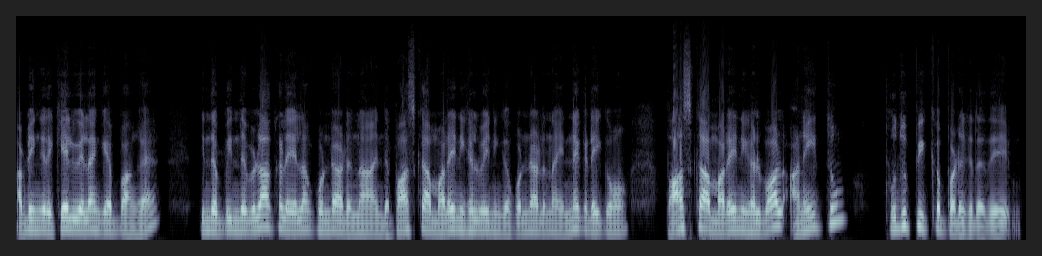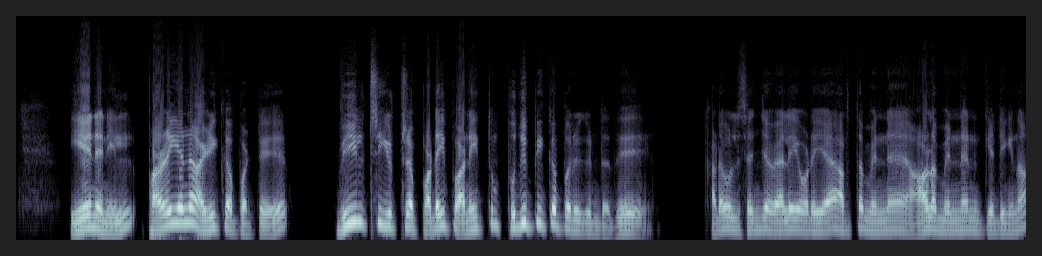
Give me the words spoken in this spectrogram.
அப்படிங்கிற கேள்வியெல்லாம் கேட்பாங்க. இந்த இந்த விழாக்களை எல்லாம் கொண்டாடுனா இந்த பாஸ்கா மறை நிகழ்வை நீங்கள் கொண்டாடுனா என்ன கிடைக்கும்? பாஸ்கா மறை நிகழ்வால் அனைத்தும் புதுப்பிக்கப்படுகிறது. ஏனெனில் பழையன அழிக்கப்பட்டு வீழ்ச்சியுற்ற படைப்பு அனைத்தும் புதுப்பிக்கப்படுகின்றது. கடவுள் செஞ்ச வேலையோடைய அர்த்தம் என்ன? ஆழம் என்னன்னு கேட்டிங்கன்னா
